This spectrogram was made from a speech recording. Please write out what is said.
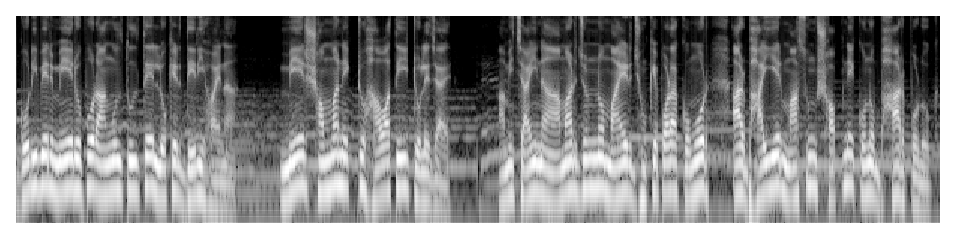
গরিবের মেয়ের উপর আঙুল তুলতে লোকের দেরি হয় না। মেয়ের সম্মান একটু হাওয়াতেই টলে যায়। আমি চাই না আমার জন্য মায়ের ঝুঁকে পড়া কোমর আর ভাইয়ের মাসুম স্বপ্নে কোনো ভার পড়ুক।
